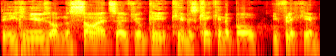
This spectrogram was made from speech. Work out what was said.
that you can use on the side. So if your keeper's kicking the ball, you flick him.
